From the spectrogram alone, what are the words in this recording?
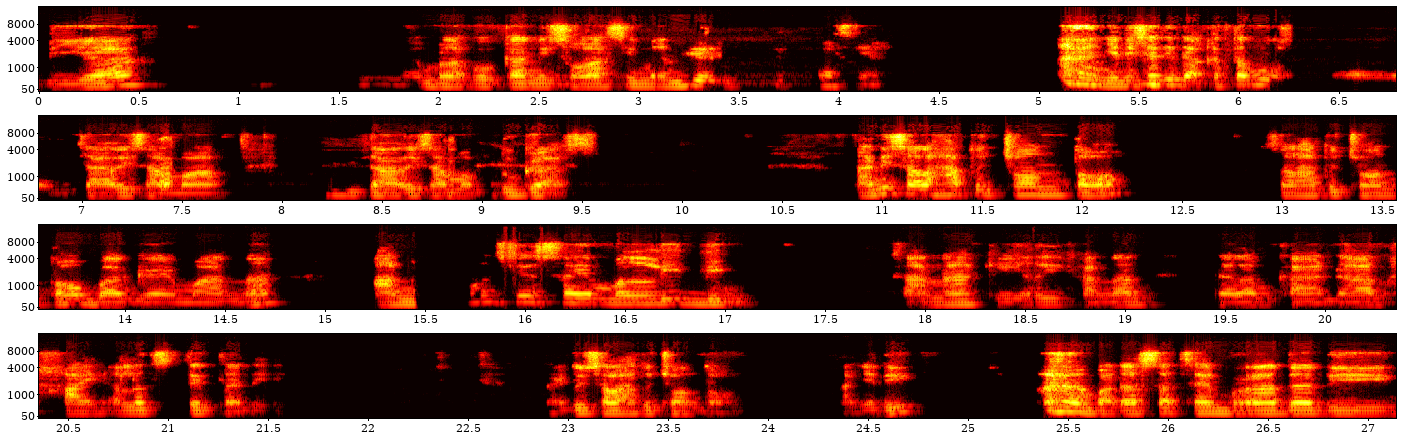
dia melakukan isolasi mandiri jadi saya tidak ketemu cari sama dicari sama petugas nah ini salah satu contoh salah satu contoh bagaimana unconscious saya meliding sana kiri kanan dalam keadaan high alert state tadi. Nah, itu salah satu contoh. Nah, jadi pada saat saya berada di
